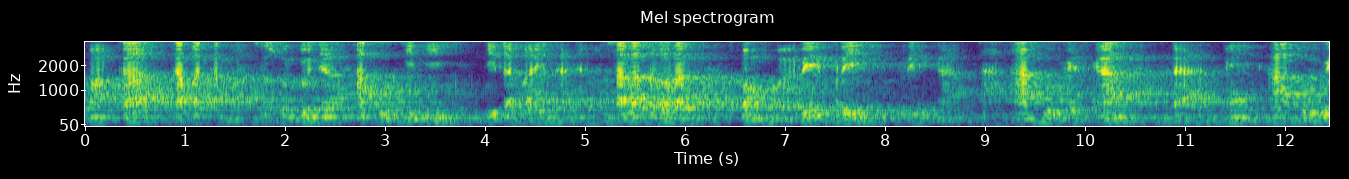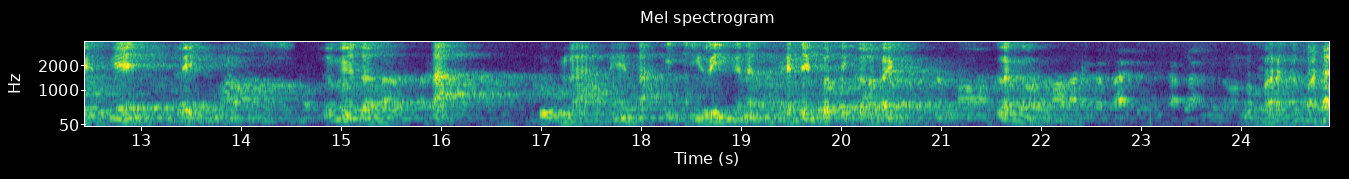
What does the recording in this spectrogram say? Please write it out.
maka katakanlah sesungguhnya aku ini tidak lain hanyalah salah seorang pemberi peri peringatan aku wis ngandani aku wis ngelingo. Lho gitu tak gulane tak kiciri kan keciput digoreng lengo. Barang kepada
